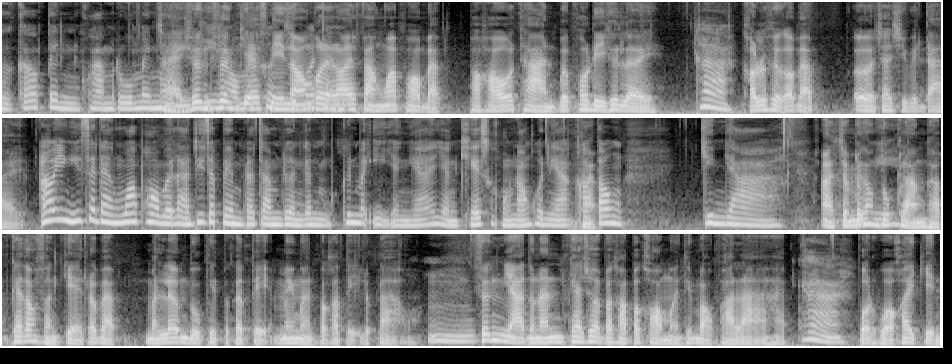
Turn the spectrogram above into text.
อ ก็เป็นความรู้ใหม่ใช่ๆซึ่งที่ซึ่งเราเคไม่สเคยนี้คิดน้องก็เลยว่าเล่าจะให้ฟังว่าพอแบบพอเขาทานปุ๊บเขาดีขึ้นเลย ค่ะเขารู้สึกว่าแบบเออใช้ชีวิตได้ เอาอย่างนี้แสดงว่าพอเวลาที่จะเป็นประจำเดือนกันขึ้นมาอีกอย่างเงี้ยอย่างเคสของน้องคนเนี้ยครัก็บต้อง กินยา อาจจะไม่ต้องตรงนี้ทุกครั้งครับ แค่ต้องสังเกตว่าแบบมันเริ่มดูผิดปกติไม่เหมือนปกติหรือเปล่าอืมซึ่งยาตัวนั้นแค่ช่วยประคับประคองเหมือนที่บอกพาราครับค่ะปวดหัวค่อยกิน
